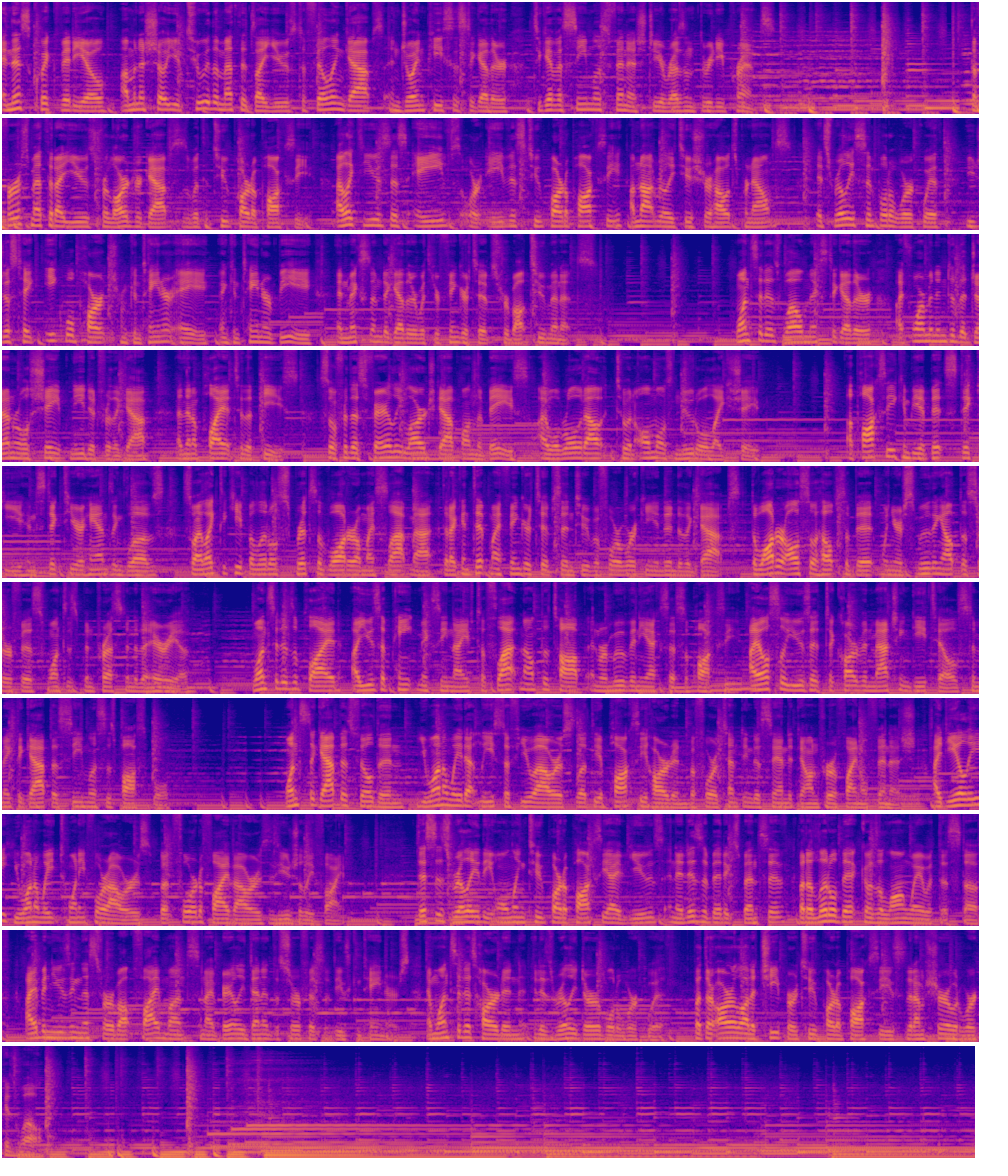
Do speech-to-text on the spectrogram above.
In this quick video, I'm going to show you two of the methods I use to fill in gaps and join pieces together to give a seamless finish to your resin 3D prints. The first method I use for larger gaps is with a two-part epoxy. I like to use this Aves or Avis two-part epoxy. I'm not really too sure how it's pronounced. It's really simple to work with. You just take equal parts from container A and container B and mix them together with your fingertips for about two minutes. Once it is well mixed together, I form it into the general shape needed for the gap and then apply it to the piece. So for this fairly large gap on the base, I will roll it out into an almost noodle-like shape. Epoxy can be a bit sticky and stick to your hands and gloves, so I like to keep a little spritz of water on my slap mat that I can dip my fingertips into before working it into the gaps. The water also helps a bit when you're smoothing out the surface once it's been pressed into the area. Once it is applied, I use a paint mixing knife to flatten out the top and remove any excess epoxy. I also use it to carve in matching details to make the gap as seamless as possible. Once the gap is filled in, you want to wait at least a few hours to let the epoxy harden before attempting to sand it down for a final finish. Ideally, you want to wait 24 hours, but 4 to 5 hours is usually fine. This is really the only two-part epoxy I've used, and it is a bit expensive, but a little bit goes a long way with this stuff. I've been using this for about 5 months and I've barely dented the surface of these containers, and once it is hardened, it is really durable to work with. But there are a lot of cheaper two-part epoxies that I'm sure would work as well.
